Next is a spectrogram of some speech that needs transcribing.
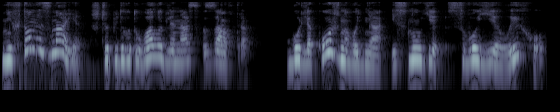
Ніхто не знає, що підготувало для нас завтра, бо для кожного дня існує своє лихо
